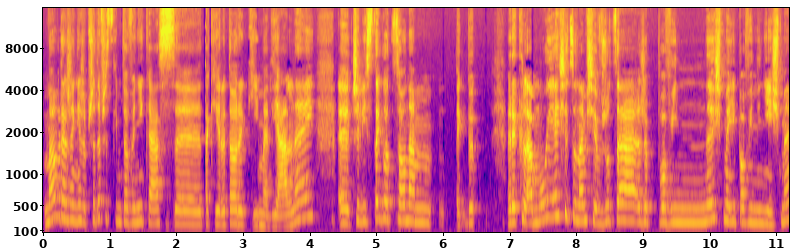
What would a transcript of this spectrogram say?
mam wrażenie, że przede wszystkim to wynika z y, takiej retoryki medialnej, czyli z tego, co nam jakby reklamuje się, co nam się wrzuca, że powinnyśmy i powinniśmy.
